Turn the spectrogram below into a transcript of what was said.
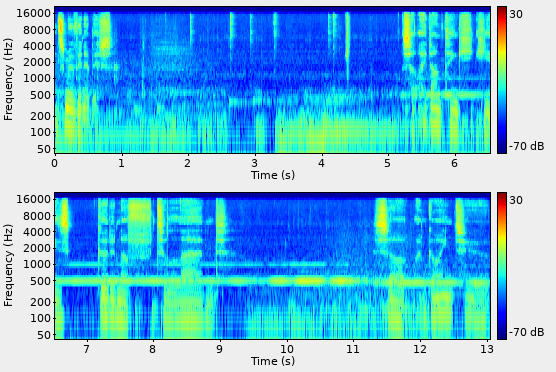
Let's move in a bit. So I don't think he's good enough to land. So I'm going to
